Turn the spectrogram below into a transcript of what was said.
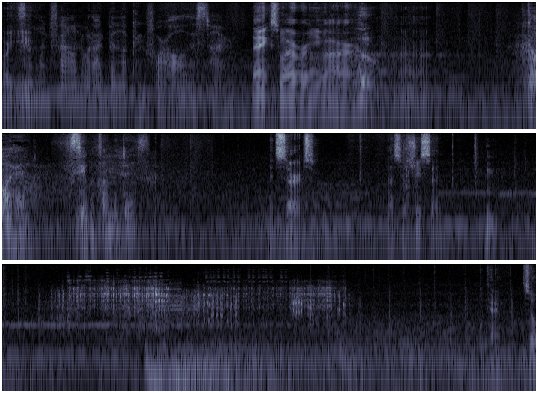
for you. Someone found what I'd been looking for all this time. Thanks, whoever you are. Who? Uh, Go ahead. See what's on the disc. insert. That's what she said. okay. So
